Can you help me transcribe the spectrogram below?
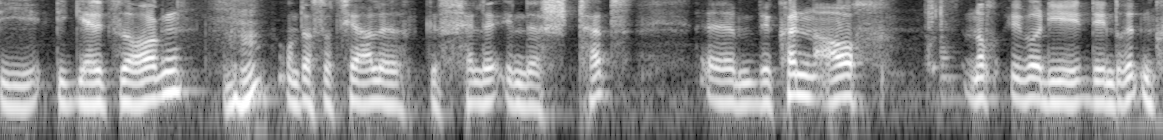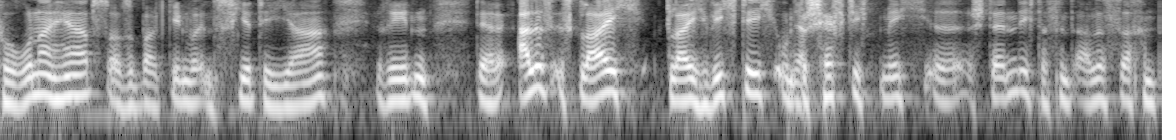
die, die Geldsorgen mhm. und das soziale Gefälle in der Stadt. Ähm, wir können auch noch über die, den dritten Corona-Herbst, also bald gehen wir ins vierte Jahr, reden. Der, alles ist gleich, gleich wichtig und ja. beschäftigt mich äh, ständig. Das sind alles Sachen,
